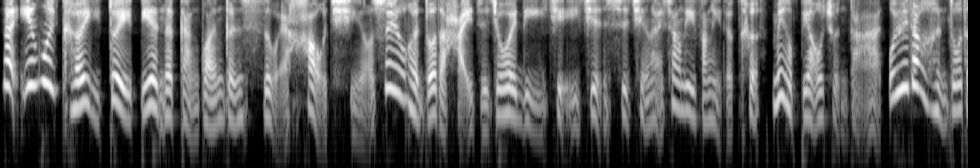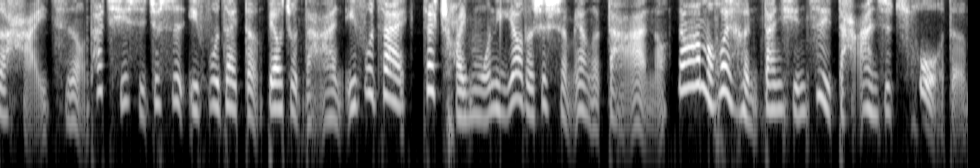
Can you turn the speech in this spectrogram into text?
那因为可以对别人的感官跟思维好奇哦，所以有很多的孩子就会理解一件事情，来上地方里的课没有标准答案。我遇到很多的孩子哦，他其实就是一副在等标准答案，一副在在揣摩你要的是什么样的答案哦，那他们会很担心自己答案是错的。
